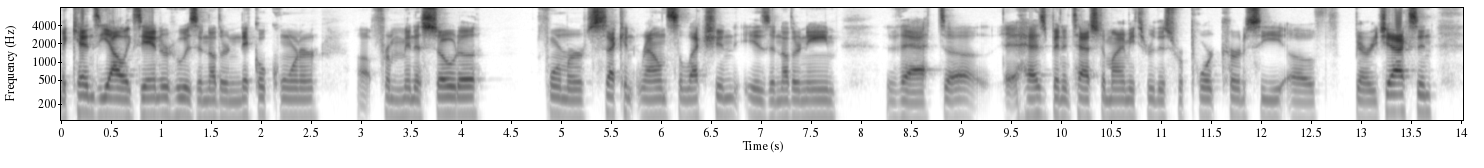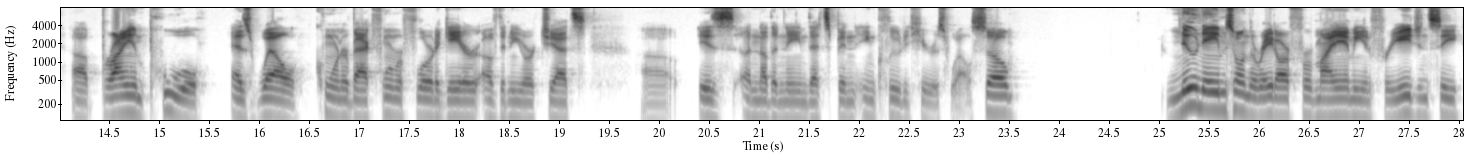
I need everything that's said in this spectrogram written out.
Mackensie Alexander, who is another nickel corner uh, from Minnesota, former second round selection, is another name that uh, has been attached to Miami through this report, courtesy of Barry Jackson. Uh, Brian Poole, as well, cornerback, former Florida Gator of the New York Jets, uh, is another name that's been included here as well. So, new names on the radar for Miami and free agency.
